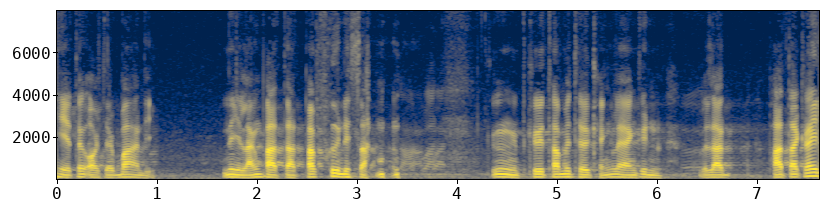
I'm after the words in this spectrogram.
เหตุต้องออกจากบ้านอีก นี่หลังผ่าตัดพักฟื้นได้สามวันคือคือทำให้เธอแข็งแรงขึ้น เวลาผ่าตัดก็ให้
